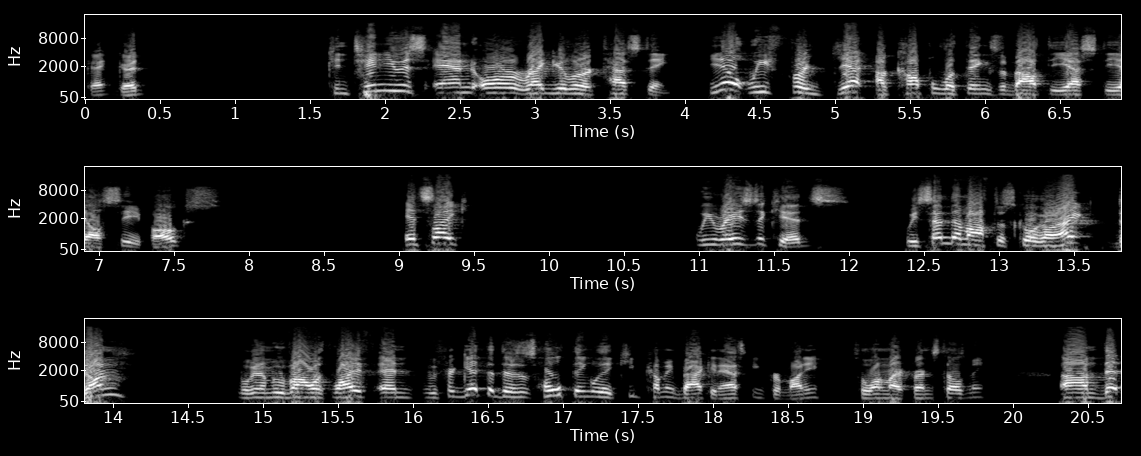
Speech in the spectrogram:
Okay, good. Continuous and or regular testing. You know, we forget a couple of things about the SDLC, folks. It's like we raise the kids, we send them off to school, go, all right, done. We're going to move on with life. And we forget that there's this whole thing where they keep coming back and asking for money. So one of my friends tells me um, that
